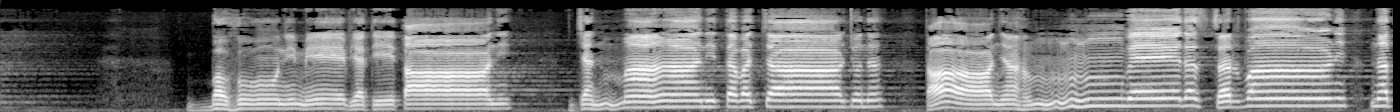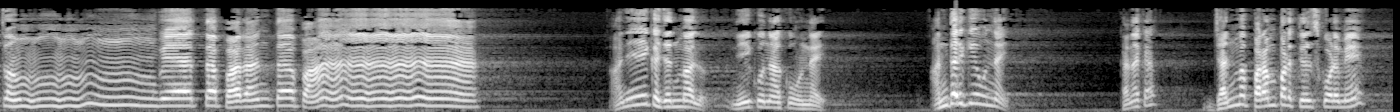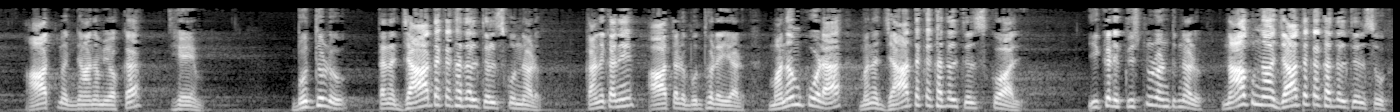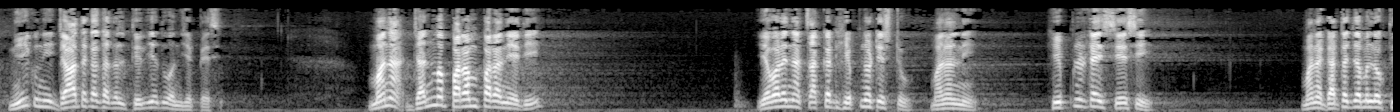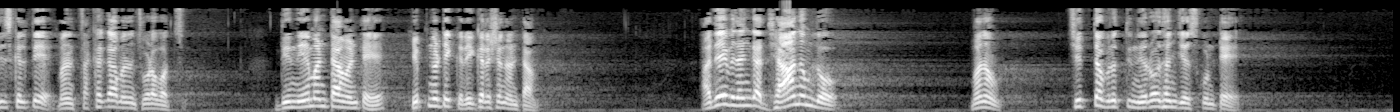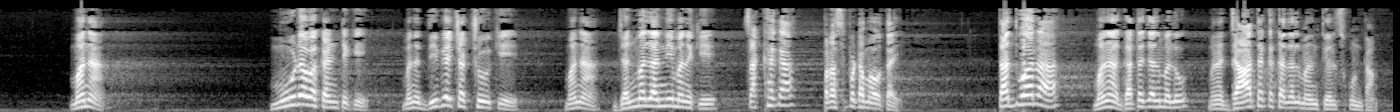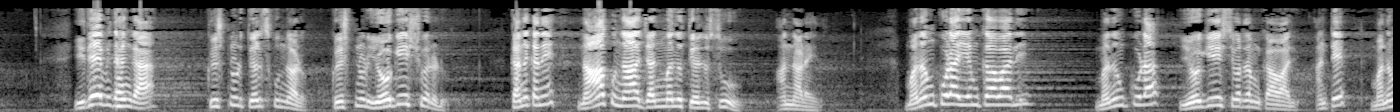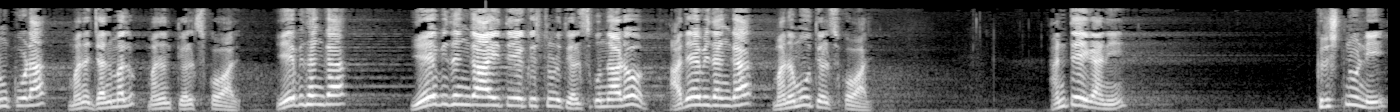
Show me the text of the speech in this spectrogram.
బహూని మే వ్యతీతాని జన్మాని తవ చార్జున తాన్యహం వేద సర్వాణి నత్వం వేత్త పరంతపా. అనేక జన్మాలు నీకు నాకు ఉన్నాయి. అందరికీ ఉన్నాయి. కనుక జన్మ పరంపర తెలుసుకోవడమే ఆత్మజ్ఞానం యొక్క ధ్యేయం. బుద్ధుడు తన జాతక కథలు తెలుసుకున్నాడు. కనుకనే అతడు బుద్ధుడయ్యాడు. మనం కూడా మన జాతక కథలు తెలుసుకోవాలి. ఇక్కడ కృష్ణుడు అంటున్నాడు నాకు నా జాతక కథలు తెలుసు నీకు నీ జాతక కథలు తెలియదు అని చెప్పేసి. మన జన్మ పరంపర అనేది ఎవరైనా చక్కటి హిప్నోటిస్టు మనల్ని హిప్నటైజ్ చేసి మన గత జన్మలోకి తీసుకెళ్తే మనం చక్కగా మనం చూడవచ్చు. దీన్ని ఏమంటామంటే హిప్నోటిక్ రిగ్రెషన్ అంటాం. అదేవిధంగా ధ్యానంలో మనం చిత్తవృత్తి నిరోధం చేసుకుంటే మన మూడవ కంటికి మన దివ్య చక్షువుకి మన జన్మలన్నీ మనకి చక్కగా ప్రస్ఫుటమవుతాయి. తద్వారా మన గత జన్మలు మన జాతక కథలు మనం తెలుసుకుంటాం. ఇదే విధంగా కృష్ణుడు తెలుసుకున్నాడు. కృష్ణుడు యోగేశ్వరుడు. కనుకనే నాకు నా జన్మలు తెలుసు అన్నాడు ఆయన మనం కూడా ఏం కావాలి? మనం కూడా యోగేశ్వరం కావాలి. అంటే మనం కూడా మన జన్మలు మనం తెలుసుకోవాలి. ఏ విధంగా? ఏ విధంగా అయితే కృష్ణుడు తెలుసుకున్నాడో అదే విధంగా మనము తెలుసుకోవాలి. అంతేగాని కృష్ణుణ్ణి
